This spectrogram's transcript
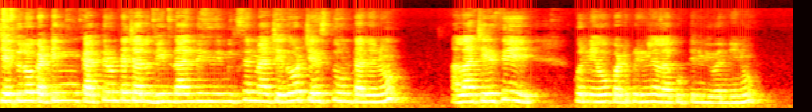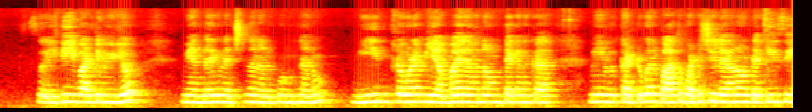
చేతిలో కటింగ్ కత్తిరి ఉంటే చాలు దీని దాని దీనికి మిక్స్ అండ్ మ్యాచ్ ఏదో ఒకటి చేస్తూ ఉంటాను నేను. అలా చేసి కొన్ని ఏవో పట్టుకుని అలా కుట్టినవి ఇవన్నీ నేను. సో ఇది ఇవాటి వీడియో. మీ అందరికీ నచ్చిందని అనుకుంటున్నాను. మీ ఇంట్లో కూడా మీ అమ్మాయిలు ఏమైనా ఉంటే కనుక మీ కట్టుకొని పాత పట్టు చీరలు ఏమైనా ఉంటే తీసి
